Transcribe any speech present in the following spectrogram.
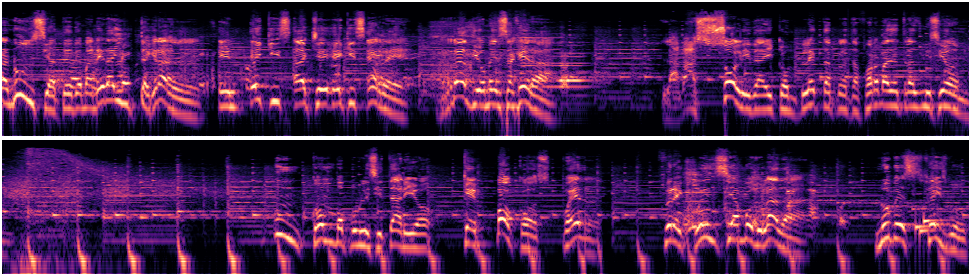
anúnciate de manera integral en XHXR, Radio Mensajera, la más sólida y completa plataforma de transmisión. Un combo publicitario que pocos pueden. Frecuencia modulada. Nubes Facebook,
